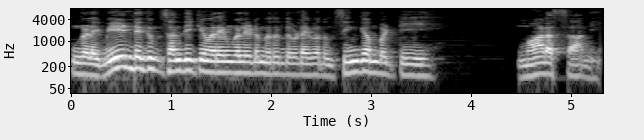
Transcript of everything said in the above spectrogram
உங்களை மீண்டும் சந்திக்கும் வரை உங்களிடமிருந்து விடைபெறும் சிங்கம்பட்டி மாடசாமி.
